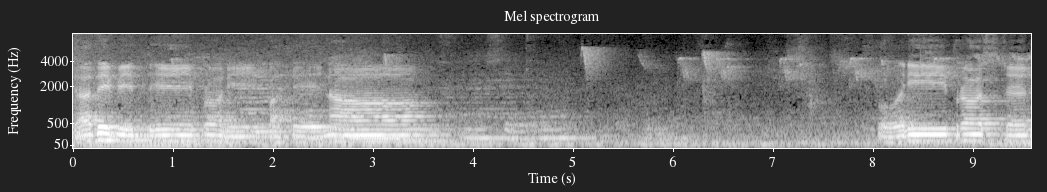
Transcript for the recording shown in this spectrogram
তদিবিদ্ধি প্রণিপতেন পরিপ্রশ্চন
